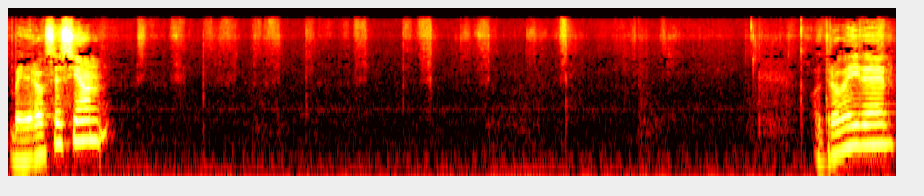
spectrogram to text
Vader Obsesión. Otro Vader.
